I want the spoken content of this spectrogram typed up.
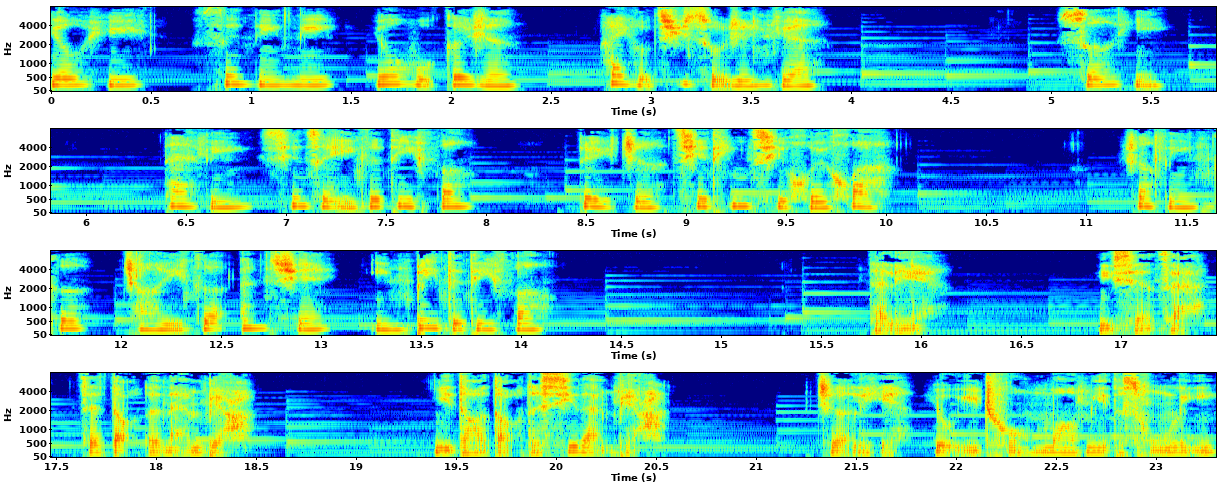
由于森林里有五个人，还有剧组人员，所以戴琳先在一个地方对着窃听器回话，让林哥找一个安全隐蔽的地方。戴琳，你现在在岛的南边，你到岛的西南边，这里有一处茂密的丛林，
